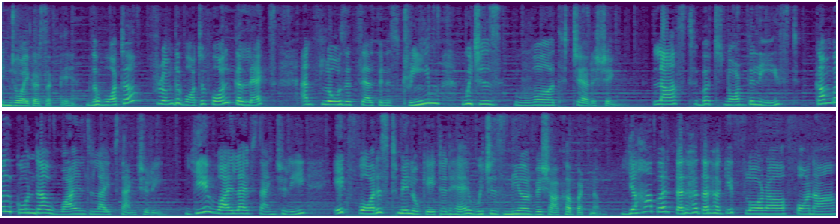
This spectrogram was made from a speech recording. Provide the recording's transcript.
इंजॉय कर सकते हैं। The water from the waterfall collects and flows itself in stream which is worth cherishing last but not the least Kambalakonda wildlife sanctuary ये वाइल्ड लाइफ सेंचुरी एक फॉरेस्ट में लोकेटेड है विच इज़ नियर विशाखापट्टनम यहाँ पर तरह तरह के flora fauna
